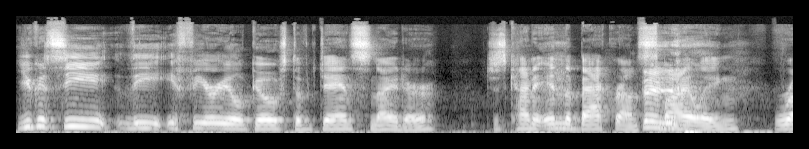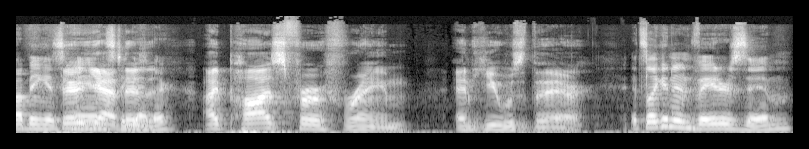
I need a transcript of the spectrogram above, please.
you could see the ethereal ghost of Dan Snyder just kind of in the background, smiling, rubbing his There, hands yeah, together. I paused for a frame, and he was there. It's like an Invader Zim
